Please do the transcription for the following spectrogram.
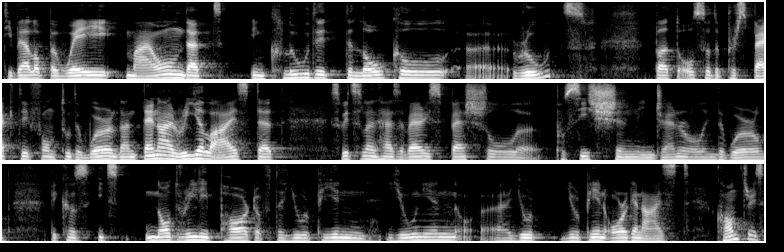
develop a way my own that included the local uh, roots but also the perspective onto the world. And then I realized that Switzerland has a very special uh, position in general in the world because it's not really part of the European Union, uh, Euro European organized countries,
